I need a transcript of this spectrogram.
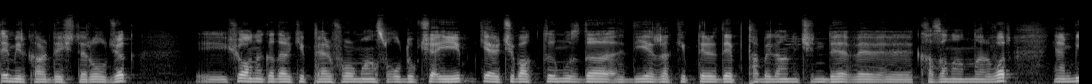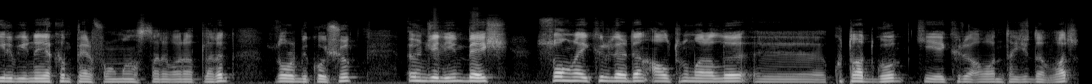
Demir kardeşleri olacak. Ee, şu ana kadarki performans oldukça iyi. Gerçi baktığımızda diğer rakipleri de hep tabelanın içinde ve e, kazananlar var. Yani birbirine yakın performansları var atların. Zor bir koşu. Önceliğim 5. Sonra ekürülerden 6 numaralı e, Kutadgu ki ekürü avantajı da var.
